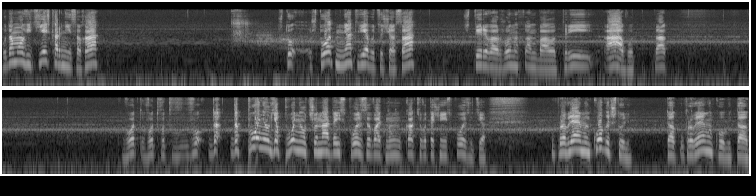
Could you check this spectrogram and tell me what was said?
У домов ведь есть карниз, ага. Что, что от меня требуется сейчас, а? Четыре вооруженных амбала, три... А, вот так. Вот, вот, вот, вот, да, да понял, я понял, что надо использовать, ну, как его точнее использовать, я... Управляемый коготь, что ли? Так, управляемый коготь, так.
